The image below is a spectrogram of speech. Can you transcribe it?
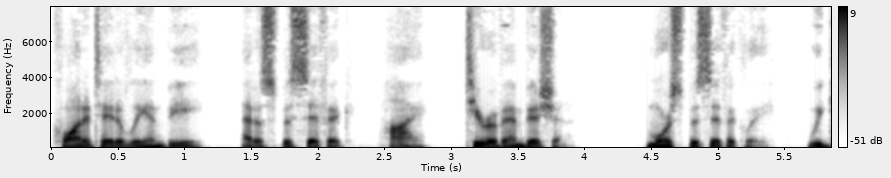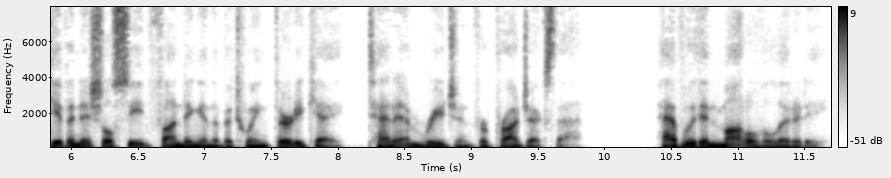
quantitatively and B, at a specific, high, tier of ambition. More specifically, we give initial seed funding in the between 30k, 10m region for projects that have within model validity,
